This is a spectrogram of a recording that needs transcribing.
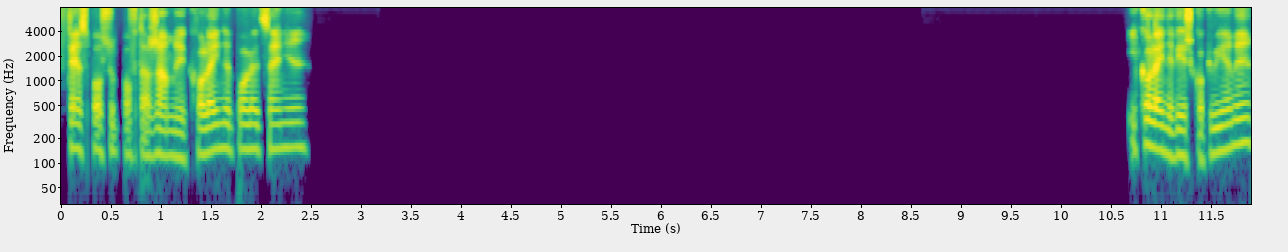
W ten sposób powtarzamy kolejne polecenie. I kolejny wiersz kopiujemy.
